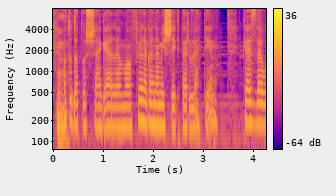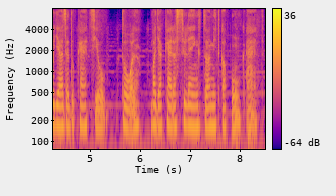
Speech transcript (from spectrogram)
uh-huh. a tudatosság ellen van, főleg a nemiség területén. Kezdve ugye az edukációtól, vagy akár a szüleinktől mit kapunk át.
